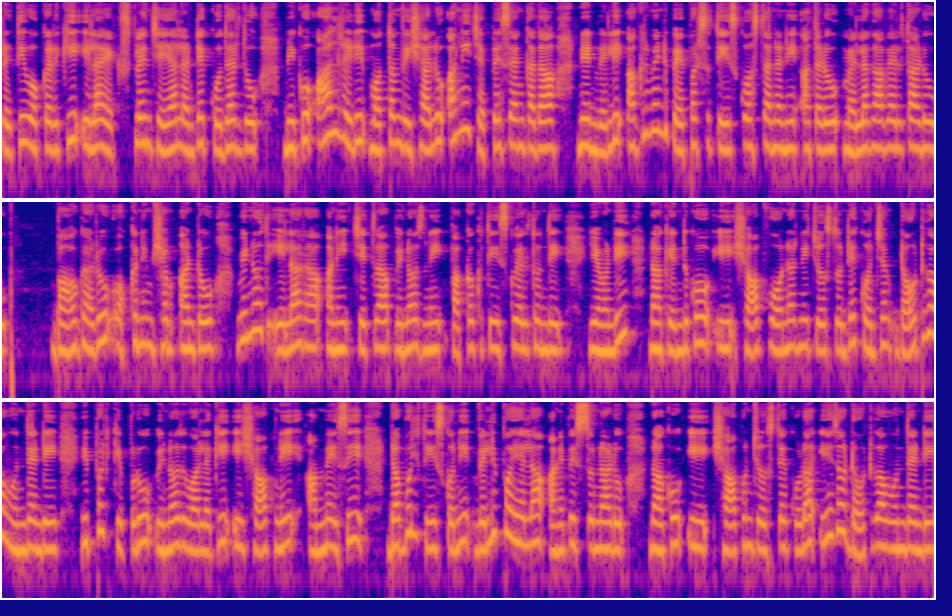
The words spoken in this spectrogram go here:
ప్రతి ఒక్కరికి ఇలా ఎక్స్ప్లెయిన్ చేయాలంటే కుదరదు. మీకు ఆల్రెడీ మొత్తం విషయాలు అన్నీ చెప్పేశాం కదా. నేను వెళ్ళి అగ్రిమెంట్ పేపర్స్ తీసుకొస్తానని అతడు మెల్లగా వెళ్తాడు. బావగారు ఒక్క నిమిషం అంటూ వినోద్ ఇలా రా అని చిత్ర వినోద్ని పక్కకు తీసుకువెళ్తుంది. ఏమండి? నాకెందుకో ఈ షాప్ ఓనర్ని చూస్తుంటే కొంచెం డౌట్గా ఉందండి. ఇప్పటికిప్పుడు వినోద్ వాళ్ళకి ఈ షాప్ని అమ్మేసి డబ్బులు తీసుకొని వెళ్ళిపోయేలా అనిపిస్తున్నాడు. నాకు ఈ షాపును చూస్తే కూడా ఏదో డౌట్గా ఉందండి.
